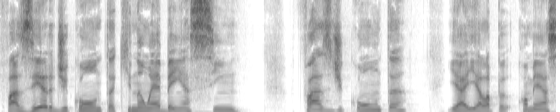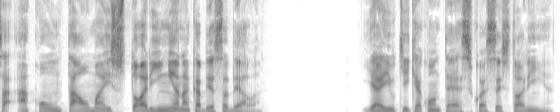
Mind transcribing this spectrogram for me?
Fazer de conta que não é bem assim. Faz de conta e aí ela começa a contar uma historinha na cabeça dela. E aí o que, que acontece com essa historinha?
